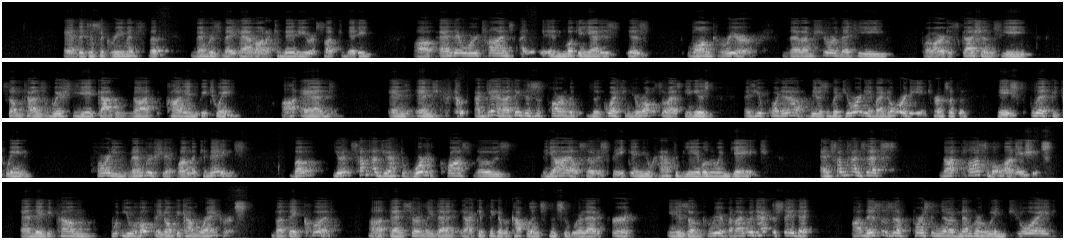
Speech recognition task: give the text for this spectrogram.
and the disagreements that members may have on a committee or a subcommittee. Uh, and there were times in looking at his, his long career that I'm sure that he from our discussions, he sometimes wished he had gotten not caught in between. Uh, and and and again, I think this is part of the, the question you're also asking is, as you pointed out, there's a majority and minority in terms of the, the split between party membership on the committees. But you, sometimes you have to work across those the aisle, so to speak, and you have to be able to engage. And sometimes that's not possible on issues, and they become you hope they don't become rancorous, but they could. Uh, and certainly that I can think of a couple instances where that occurred in his own career. But I would have to say that uh, this is a person, a member who enjoyed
